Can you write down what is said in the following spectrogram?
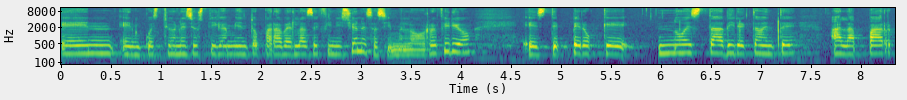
en, en, cuestiones de hostigamiento para ver las definiciones, así me lo refirió, este, pero que no está directamente a la par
